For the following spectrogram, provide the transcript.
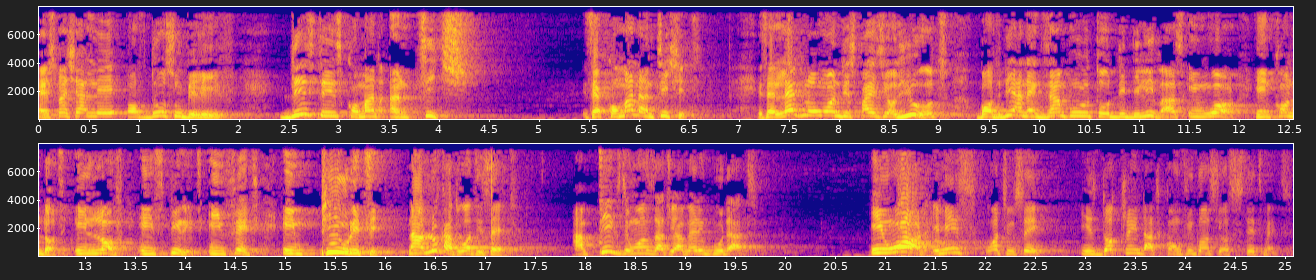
especially of those who believe. These things command and teach. It's a command and teach it. He said, let no one despise your youth, but be an example to the believers in war, in conduct, in love, in spirit, in faith, in purity. Now look at what he said. And pick the ones that you are very good at. In word, it means what you say is doctrine that configures your statement.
